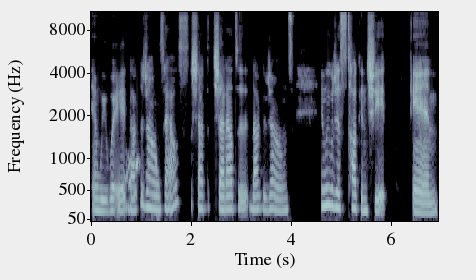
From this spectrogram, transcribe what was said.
and we were at oh. Dr. Jones' house. Shout shout out to Dr. Jones. And we were just talking shit. And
